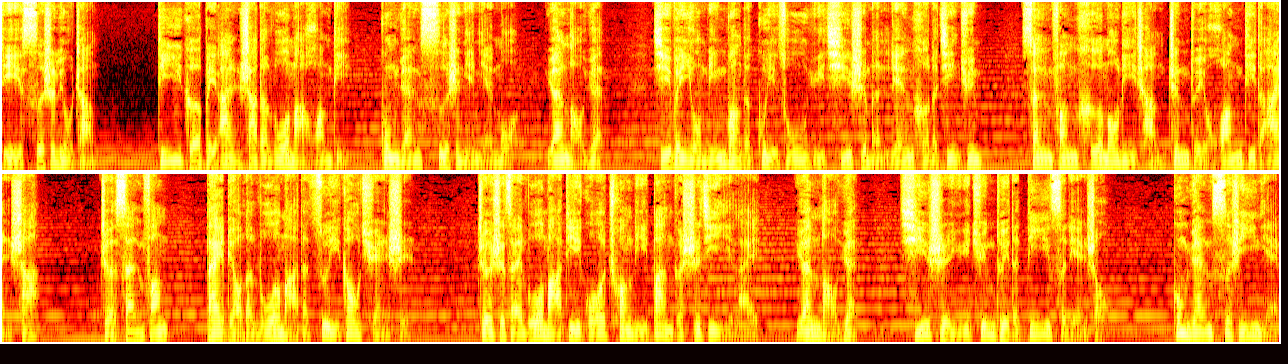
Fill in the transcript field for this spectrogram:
第四十六章，第一个被暗杀的罗马皇帝。公元四十年年末，元老院几位有名望的贵族与骑士们联合了禁军，三方合谋了一场针对皇帝的暗杀。这三方代表了罗马的最高权势。这是在罗马帝国创立半个世纪以来，元老院、骑士与军队的第一次联手。公元四十一年，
